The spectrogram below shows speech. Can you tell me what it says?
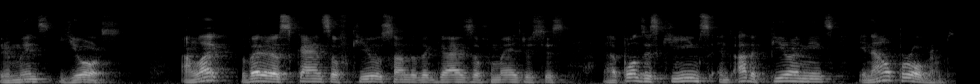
remains yours. Unlike various kinds of queues under the guise of matrices, Uh, Ponzi schemes and other pyramids in our programs,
